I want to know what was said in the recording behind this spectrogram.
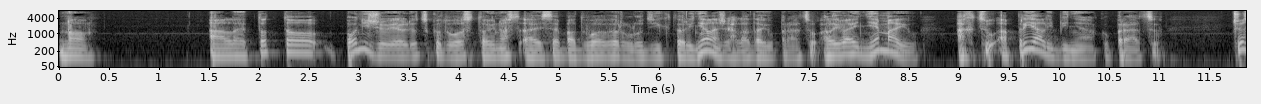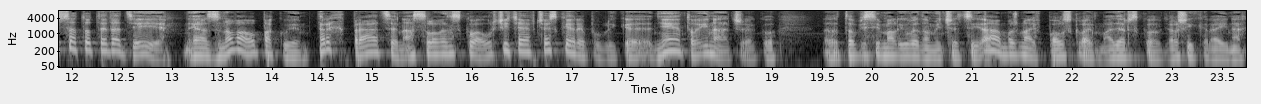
No, ale toto ponižuje ľudskú dôstojnosť a aj seba dôveru ľudí, ktorí nielenže hľadajú prácu, ale ju aj nemajú a chcú a prijali by nejakú prácu. Čo sa to teda deje? Ja znova opakujem, trh práce na Slovensku a určite aj v Českej republike, nie je to ináč. Ako, e, to by si mali uvedomiť všetci. A možno aj v Polsku, aj v Maďarsku, aj v ďalších krajinách.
